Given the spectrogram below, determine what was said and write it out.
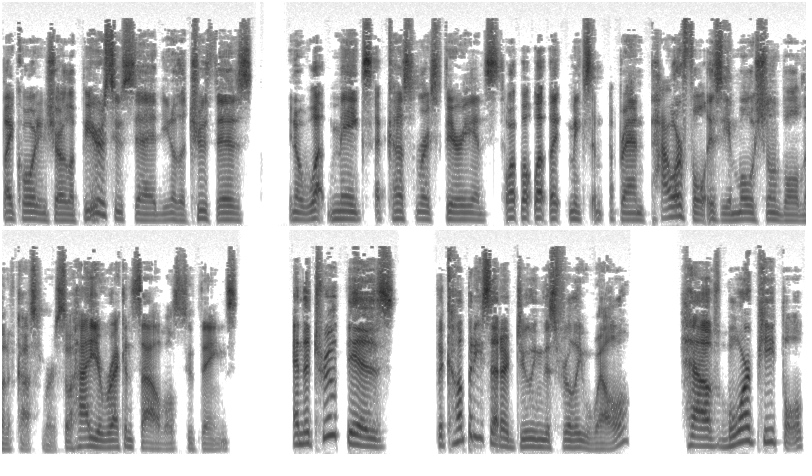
by quoting Charlotte Beers, who said, you know, the truth is, you know, what makes a customer experience, what, what, what makes a brand powerful is the emotional involvement of customers. So how do you reconcile those two things? And the truth is the companies that are doing this really well have more people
